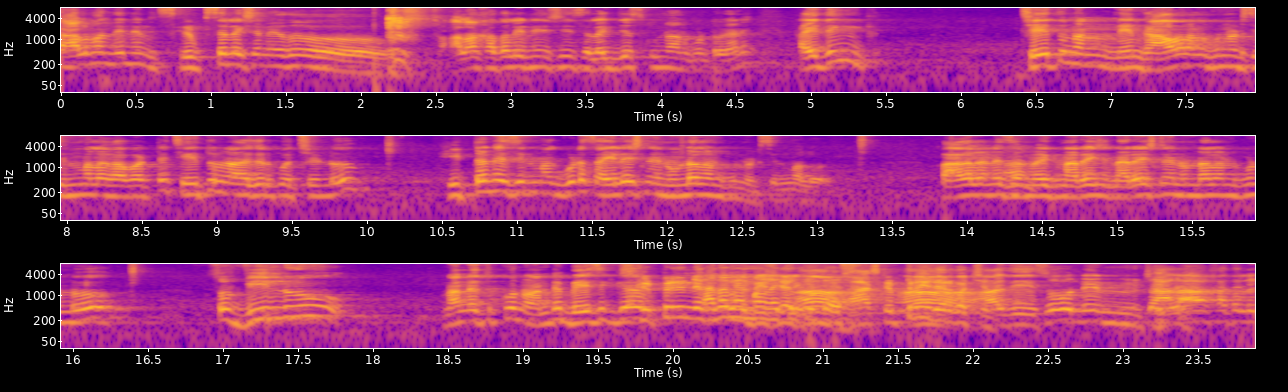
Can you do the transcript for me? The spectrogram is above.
చాలా మంది నేను స్క్రిప్ట్ సెలెక్షన్ ఏదో చాలా కథలు వినేసి సెలెక్ట్ చేసుకున్నాను అనుకుంటారు కానీ ఐ థింక్ చేతు నన్ను నేను కావాలనుకున్నాడు సినిమాలో కాబట్టి చేతు నా దగ్గరకు వచ్చిండు. హిట్ అనే సినిమాకి కూడా శైలేష్ నేను ఉండాలనుకున్నాడు సినిమాలో. పాగలనే సినిమాకి నరేష్ నరేష్ నేను ఉండాలనుకుండు సో వీళ్ళు నన్ను ఎత్తుకున్నాను అంటే బేసిక్గా అది. సో నేను చాలా కథలు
